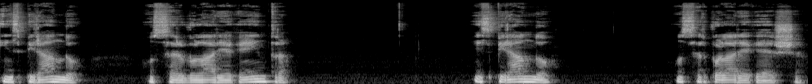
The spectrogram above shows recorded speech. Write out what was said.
Inspirando osservo l'aria che entra, espirando osservo l'aria che esce.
